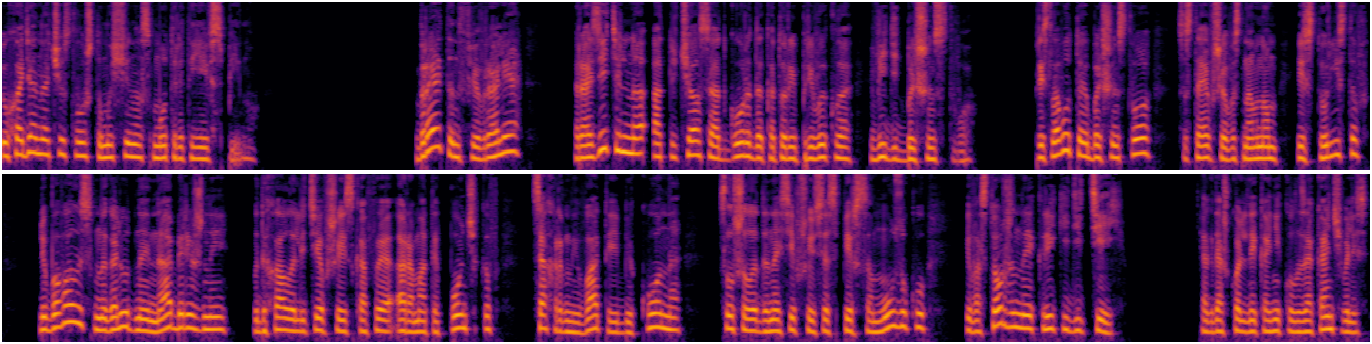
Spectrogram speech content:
уходя, она чувствовала, что мужчина смотрит ей в спину. Брайтон в феврале разительно отличался от города, который привыкло видеть большинство. Пресловутое большинство, состоявшее в основном из туристов, любовалось многолюдной набережной, выдыхала летевшие из кафе ароматы пончиков, сахарной ваты и бекона, слушала доносившуюся с пирса музыку и восторженные крики детей. Когда школьные каникулы заканчивались,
